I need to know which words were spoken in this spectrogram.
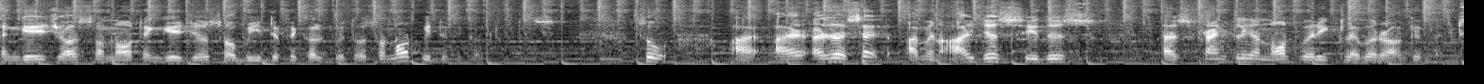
engage us or not engage us or be difficult with us or not be difficult with us. So I, I as I said, I mean I just see this as frankly a not very clever argument,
